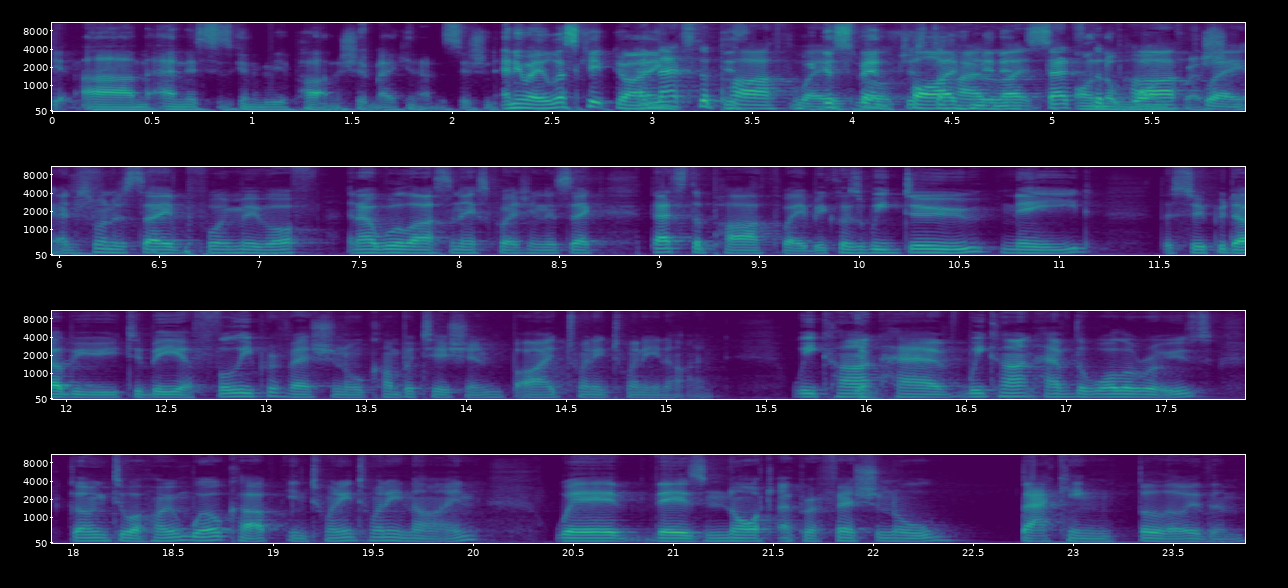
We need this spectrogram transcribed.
Yep. Um, and this is going to be a partnership making that decision. Anyway, let's keep going. And that's the pathway. Just spend well, five minutes That's on the, the pathway. I just want to say before we move off, and I will ask the next question in a sec. That's the pathway because we do need – the Super W to be a fully professional competition by 2029. We can't have we can't have the Wallaroos going to a home World Cup in 2029 where there's not a professional backing below them.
